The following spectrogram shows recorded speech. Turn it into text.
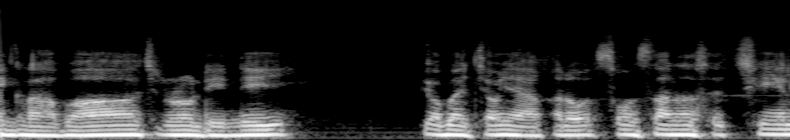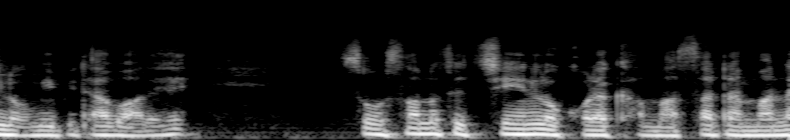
မင်္ဂလာပါကျွန်တော်တို့ဒီနေ့ပြောမယ့်အကြောင်းအရာကတော့စုံစမ်းတဲ့ချင်းလို့မိပြထားပါတယ်စုံစမ်းတဲ့ချင်းလို့ခေါ်တဲ့အခါမှာစတန်မာန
